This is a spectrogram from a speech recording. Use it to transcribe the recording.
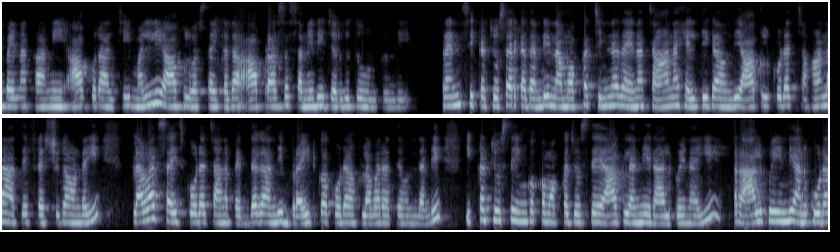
ఏవైనా కానీ ఆకు రాల్చి మళ్ళీ ఆకులు వస్తాయి కదా ఆ ప్రాసెస్ అనేది జరుగుతూ ఉంటుంది. ఫ్రెండ్స్ ఇక్కడ చూసారు కదండి నా మొక్క చిన్నదైనా చాలా హెల్తీగా ఉంది. ఆకులు కూడా చాలా అయితే ఫ్రెష్గా ఉన్నాయి. ఫ్లవర్ సైజ్ కూడా చాలా పెద్దగా ఉంది బ్రైట్గా కూడా ఫ్లవర్ అయితే ఉందండి. ఇక్కడ చూస్తే ఇంకొక మొక్క చూస్తే ఆకులన్నీ రాలిపోయినాయి. రాలిపోయింది అని కూడా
